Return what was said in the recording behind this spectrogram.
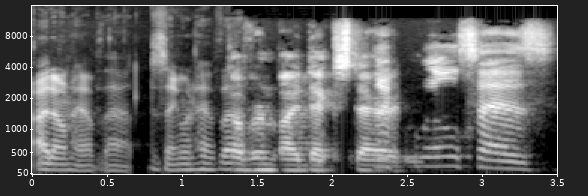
I don't have that. Does anyone have that? governed by The dexterity. quill says,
